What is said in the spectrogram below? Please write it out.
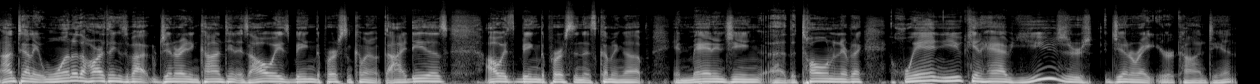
I'm telling you, one of the hard things about generating content is always being the person coming up with the ideas, always being the person that's coming up and managing uh, the tone and everything. When you can have users generate your content,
